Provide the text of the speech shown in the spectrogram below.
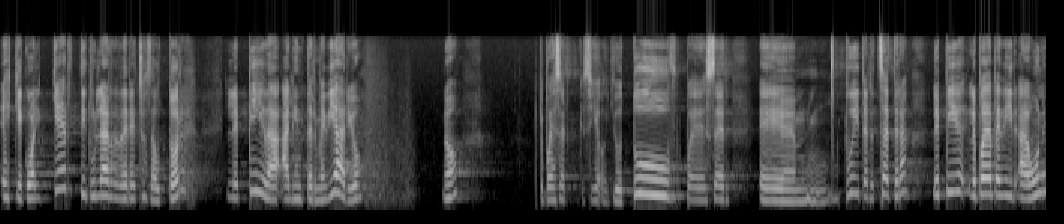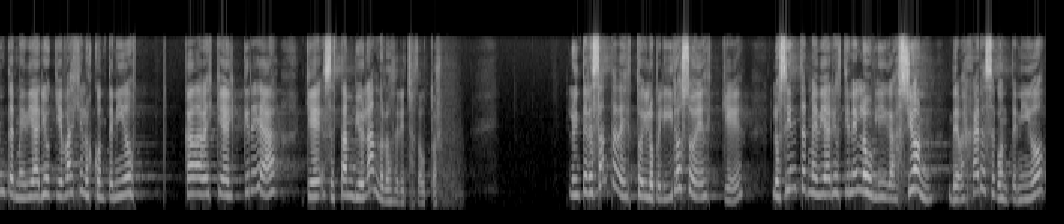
es que cualquier titular de derechos de autor le pida al intermediario ¿no? que puede ser YouTube, puede ser em, Twitter, etcétera, le, le puede pedir a un intermediario que baje los contenidos cada vez que él crea que se están violando los derechos de autor. Lo interesante de esto y lo peligroso es que los intermediarios tienen la obligación de bajar ese contenido,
